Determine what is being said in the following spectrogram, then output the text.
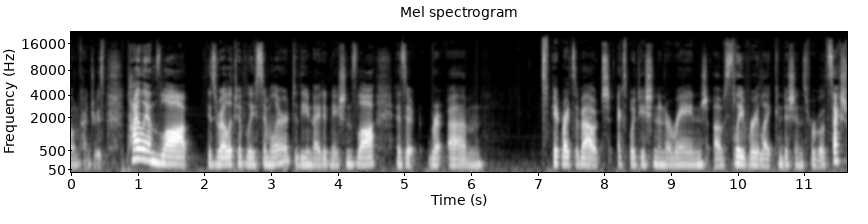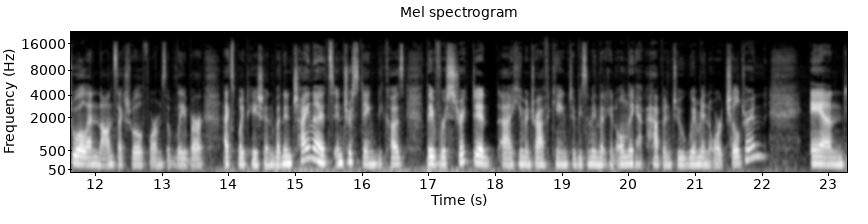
own countries. Thailand's law is relatively similar to the United Nations law, as it um, it writes about exploitation in a range of slavery like conditions for both sexual and non sexual forms of labor exploitation. But in China, it's interesting because they've restricted uh, human trafficking to be something that can only happen to women or children and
